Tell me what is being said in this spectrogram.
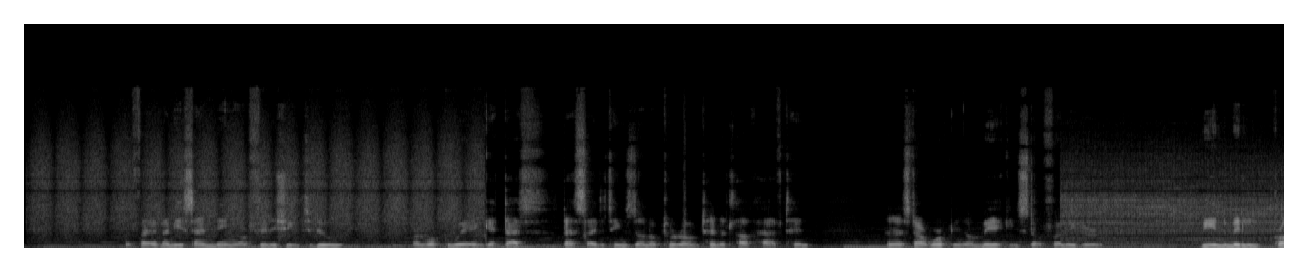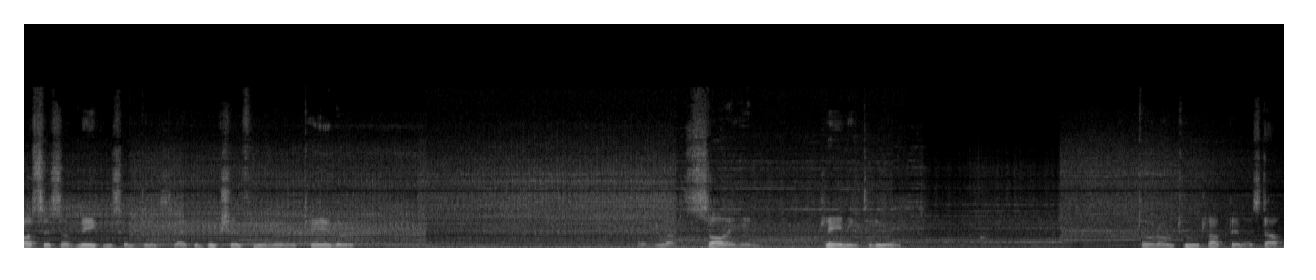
If I have any sanding or finishing to do, I'll work away and get that, that side of things done up to around 10 o'clock, half 10. And I start working on making stuff. I'll either be in the middle process of making something like a bookshelf unit or a table. I a lot of sawing and planing to do. So around 2 o'clock then I stop.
